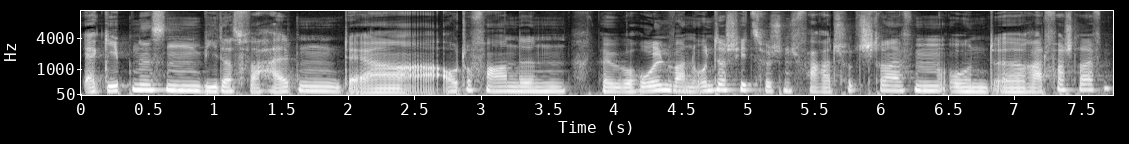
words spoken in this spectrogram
Ergebnissen, wie das Verhalten der Autofahrenden beim Überholen war, ein Unterschied zwischen Fahrradschutzstreifen und äh, Radfahrstreifen?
